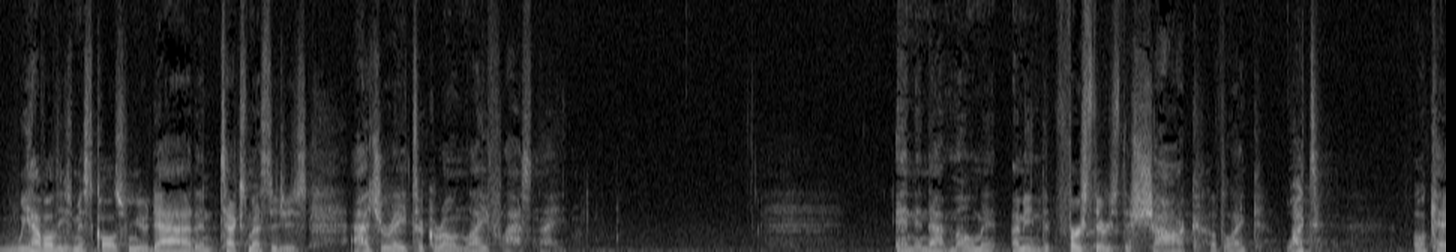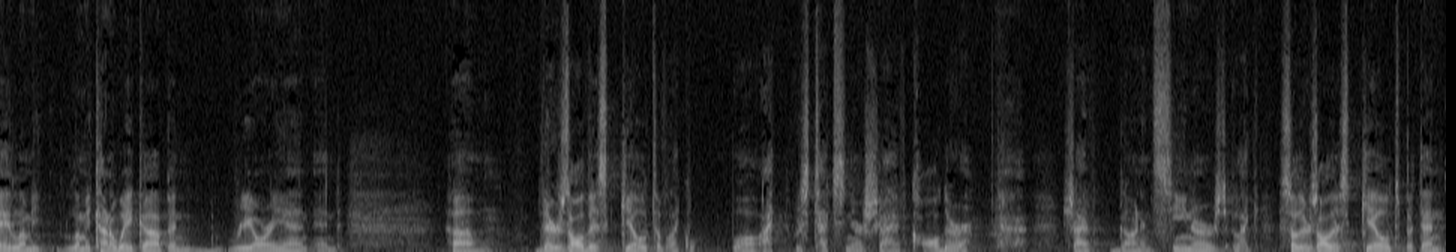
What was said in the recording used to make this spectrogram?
we have all these missed calls from your dad and text messages. Azure took her own life last night. And in that moment, I mean, first there's the shock of like, what? Okay, let me let me kind of wake up and reorient. And um, there's all this guilt of like, well, I was texting her. Should I have called her? Should I have gone and seen her? Like, so there's all this guilt, but then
